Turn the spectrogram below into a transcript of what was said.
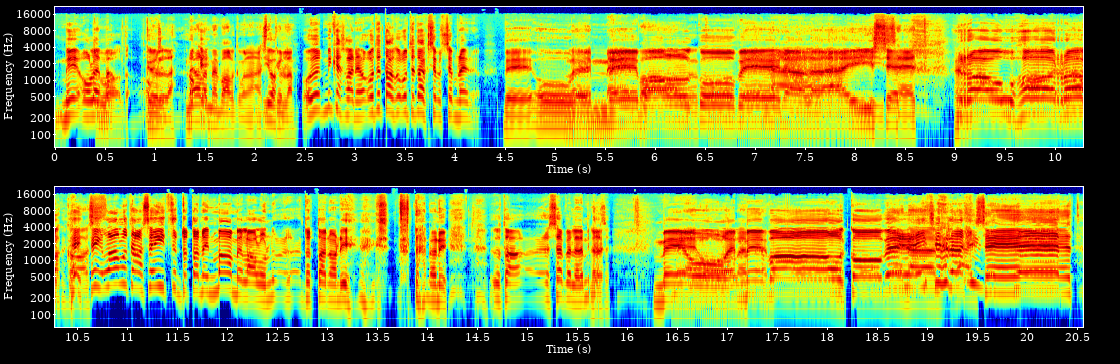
Me olemme... Tuolta, kyllä. Me okei. olemme valko kyllä. Mikä sellainen? Otetaanko, otetaanko se semmoinen? Me olemme valko-venäläiset. Rauhaa rakas. Hei, hei, lauletaan se itse tota, niin, maamelaulun tota, no, niin, tota, no, niin, tota, sävelellä. Mitä se? Me, me olemme valko-venäläiset.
